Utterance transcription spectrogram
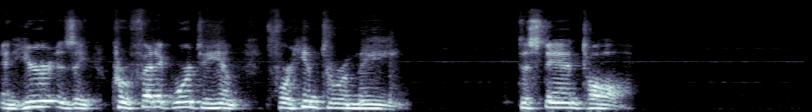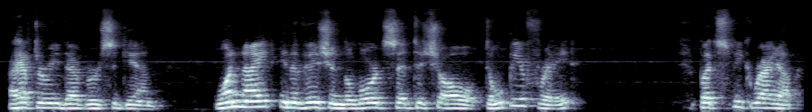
And here is a prophetic word to him for him to remain, to stand tall. I have to read that verse again. One night in a vision, the Lord said to Shaul, Don't be afraid, but speak right up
